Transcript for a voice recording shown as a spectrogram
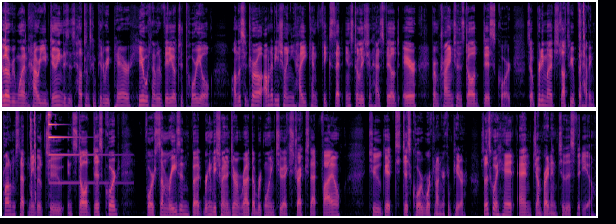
Hello everyone, how are you doing? This is Helton's Computer Repair here with another video tutorial. On this tutorial, I'm going to be showing you how you can fix that installation has failed error from trying to install Discord. So pretty much lots of people have having problems not being able to install Discord for some reason, but we're going to be showing a different route that we're going to extract that file to get Discord working on your computer. So let's go ahead and jump right into this video.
